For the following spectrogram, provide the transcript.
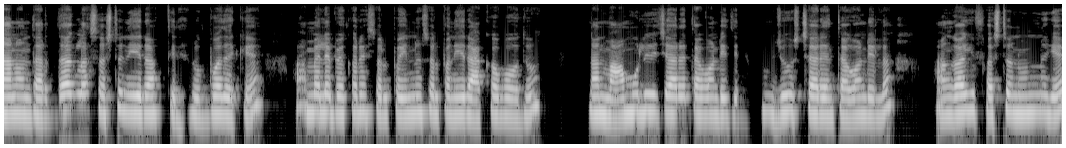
ನಾನು ಒಂದು ಅರ್ಧ ಗ್ಲಾಸ್ ಅಷ್ಟು ನೀರು ಹಾಕ್ತೀನಿ ರುಬ್ಬೋದಕ್ಕೆ. ಆಮೇಲೆ ಬೇಕಾದ್ರೆ ಸ್ವಲ್ಪ ಇನ್ನೂ ಸ್ವಲ್ಪ ನೀರು ಹಾಕೋಬೋದು. ನಾನು ಮಾಮೂಲಿ ಜಾರೆ ತಗೊಂಡಿದ್ದೀನಿ. ಜ್ಯೂಸ್ ಜಾರೆ ಏನು ತಗೊಂಡಿಲ್ಲ. ಹಂಗಾಗಿ ಫಸ್ಟ್ ನುಣ್ಣಗೆ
